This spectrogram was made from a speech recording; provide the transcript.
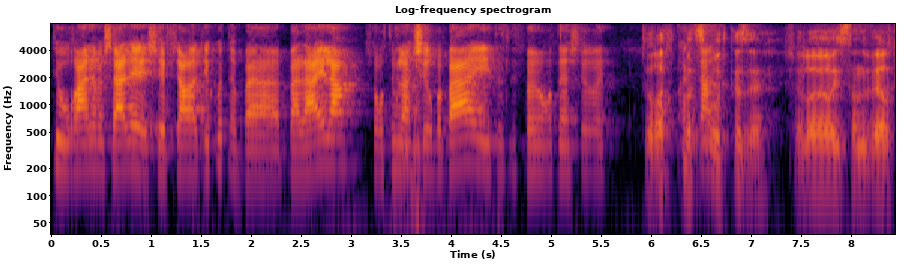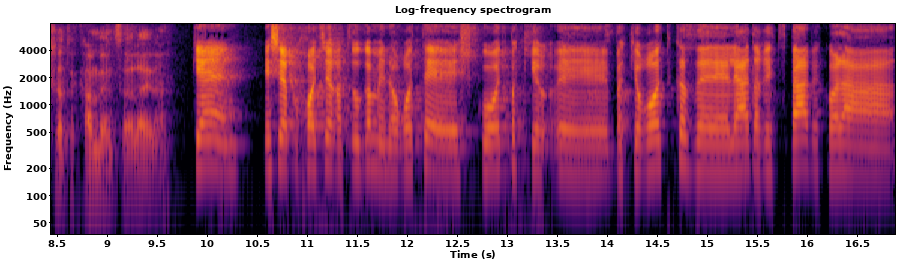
תאורה למשל שאפשר להדליק אותה בלילה, שרוצים להשאיר בבית, אז לפעמים רוצים להשאיר... תאורת התמצאות כזה, שלא יסנוור כשאתה קם באמצע הלילה. כן. יש לקוחות שרצו גם מנורות שקועות בקיר, בקירות כזה ליד הרצפה בכל, ה,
